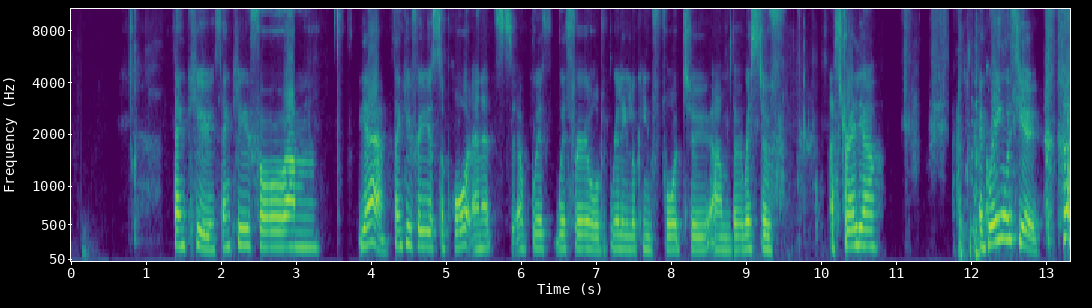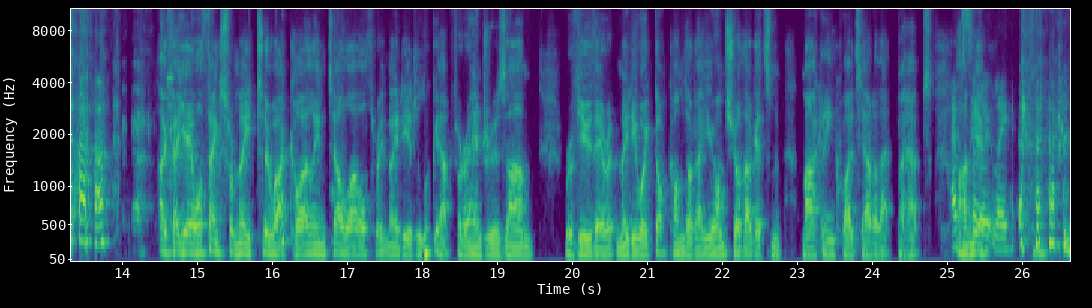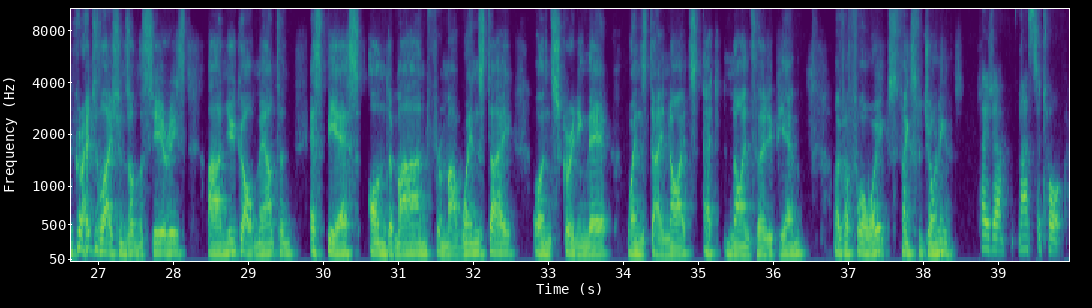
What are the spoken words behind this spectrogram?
Thank you. Thank you for um, yeah. Thank you for your support, and it's uh, we're we're thrilled. Really looking forward to um, the rest of Australia agreeing with you. okay, yeah. Well, thanks from me too, uh, Kylie, and tell uh, All3Media to look out for Andrew's um, review there at mediaweek.com.au. I'm sure they'll get some marketing quotes out of that, perhaps. Absolutely. Um, yeah. Congratulations on the series. Uh, New Gold Mountain, SBS on demand from uh, Wednesday on screening there Wednesday nights at 9.30 p.m. over four weeks. Thanks for joining us. Pleasure. Nice to talk.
